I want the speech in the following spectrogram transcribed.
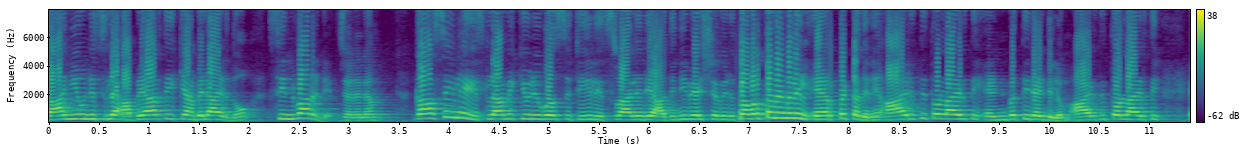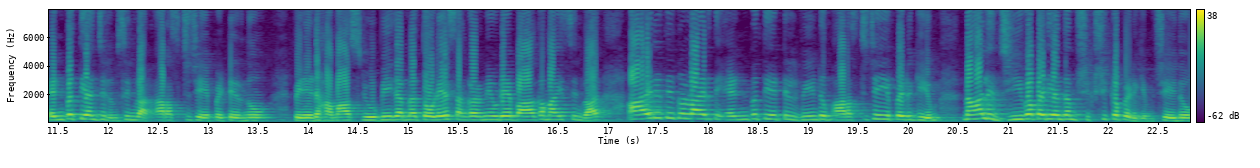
കാൻ യൂണിസിലെ അഭയാർത്ഥി ക്യാമ്പിലായിരുന്നു സിൻവാറിന്റെ ജനനം. ഗാസയിലെ ഇസ്ലാമിക് യൂണിവേഴ്സിറ്റിയിൽ ഇസ്രായേലിന്റെ അധിനിവേശ വിരുദ്ധ പ്രവർത്തനങ്ങളിൽ ഏർപ്പെട്ടതിന് ആയിരത്തി തൊള്ളായിരത്തി എൺപത്തിരണ്ടിലും ആയിരത്തി തൊള്ളായിരത്തി എൺപത്തി അഞ്ചിലും സിൻവാർ അറസ്റ്റ് ചെയ്യപ്പെട്ടിരുന്നു. പിന്നീട് ഹമാസ് രൂപീകരണത്തോടെ സംഘടനയുടെ ഭാഗമായി സിൻവാർ ആയിരത്തി തൊള്ളായിരത്തി എൺപത്തി എട്ടിൽ വീണ്ടും അറസ്റ്റ് ചെയ്യപ്പെടുകയും നാല് ജീവപര്യന്തം ശിക്ഷിക്കപ്പെടുകയും ചെയ്തു.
